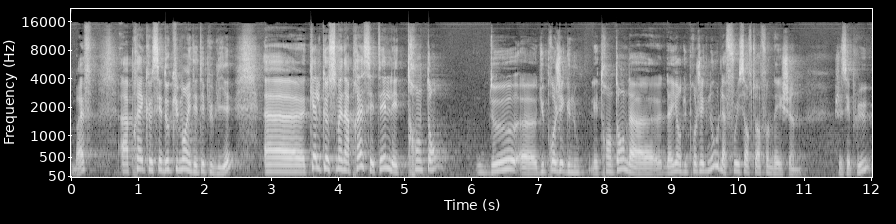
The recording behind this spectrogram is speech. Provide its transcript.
bref, après que ces documents aient été publiés. Euh, quelques semaines après, c'était les 30 ans euh, du projet GNU, les 30 ans d'ailleurs du projet GNU ou de la Free Software Foundation, je ne sais plus,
